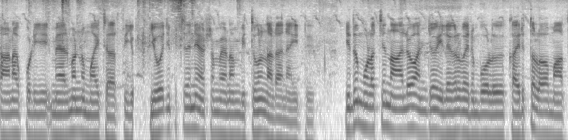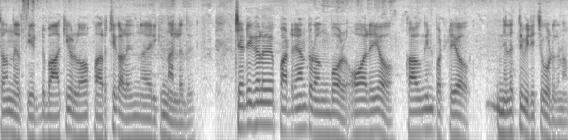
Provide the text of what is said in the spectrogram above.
ചാണകപ്പൊടി മേൽമണ്ണുമായി ചേർത്ത് യോജിപ്പിച്ചതിന് ശേഷം വേണം വിത്തുകൾ നടാനായിട്ട്. ഇത് മുളച്ച് നാലോ അഞ്ചോ ഇലകൾ വരുമ്പോൾ കരുത്തുള്ളവ മാത്രം നിർത്തിയിട്ട് ബാക്കിയുള്ളവ പറിച്ച് കളയുന്നതായിരിക്കും നല്ലത്. ചെടികൾ പടരാൻ തുടങ്ങുമ്പോൾ ഓലയോ കവുങ്ങിൻ പട്ടയോ നിലത്ത് വിരിച്ചു കൊടുക്കണം.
